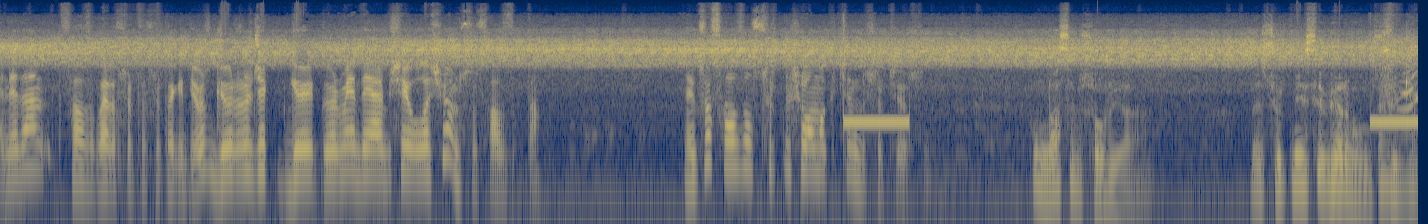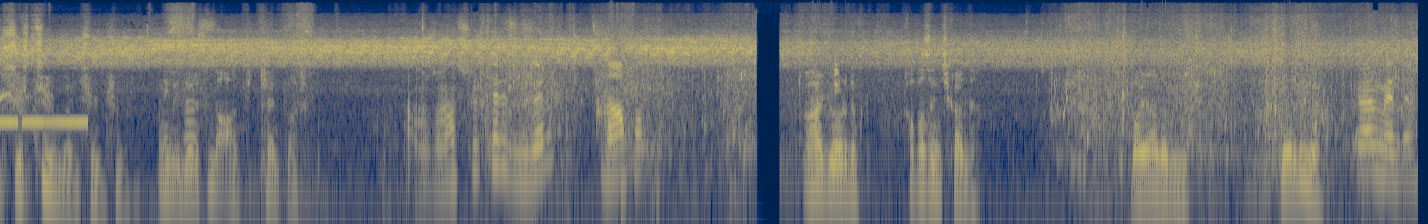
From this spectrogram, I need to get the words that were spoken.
E Neden sazlıklara sürte sürte gidiyoruz? Görülecek, gö- görmeye değer bir şeye ulaşıyor musun sazlıktan? Ne yoksa sazla sürtmüş olmak için mi sürtüyorsun? Bu nasıl bir soru ya? Ben sürtmeyi seviyorum ama sür- sürtüyüm ben çünkü. Bunun Ne ilerisinde antik kent var. Tamam o zaman sürteriz güzelim. Ne yapalım? Aha gördüm. Kafasını çıkardı. Bayağı da büyük. Gördün mü? Görmedim.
